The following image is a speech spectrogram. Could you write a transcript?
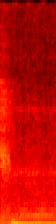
Thanks.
